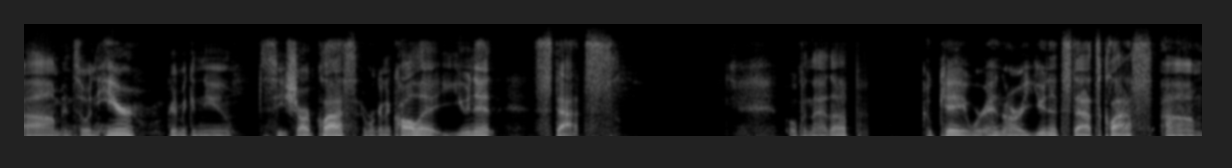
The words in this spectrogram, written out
Um, and so in here, we're going to make a new C sharp class, and we're going to call it unit stats. Open that up. Okay, we're in our unit stats class. Um,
